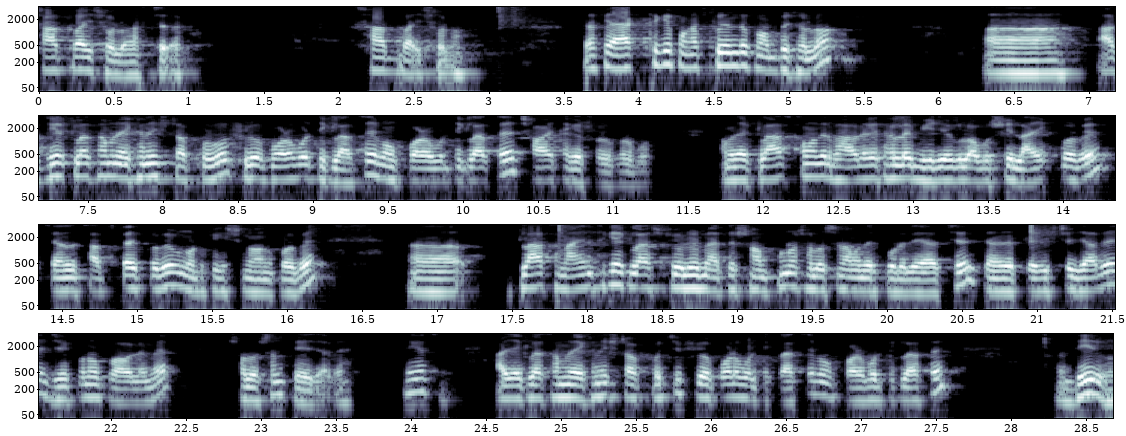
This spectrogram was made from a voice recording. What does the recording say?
সাত বাই ষোলো আসছে দেখো। সাত বাই ষোলো। দেখো, এক থেকে পাঁচ পর্যন্ত কমপ্লিট হলো। আজকের ক্লাস আমরা এখানেই স্টপ করব। ফিরবো পরবর্তী ক্লাসে এবং পরবর্তী ক্লাসে ছয় থেকে শুরু করব। আমাদের ক্লাস তোমাদের ভালো লেগে থাকলে ভিডিওগুলো অবশ্যই লাইক করবে চ্যানেল সাবস্ক্রাইব করবে এবং নোটিফিকেশন অন করবে। ক্লাস নাইন থেকে ক্লাস টুয়েলভের ম্যাথের সম্পূর্ণ সলিউশন আমাদের করে দেওয়া আছে। চ্যানেলের প্লেলিস্টে যাবে যে কোনো প্রবলেমের সলিউশন পেয়ে যাবে, ঠিক আছে? আজ এই ক্লাস আমরা এখানেই স্টপ করছি ফিও পরবর্তী ক্লাসে এবং পরবর্তী ক্লাসে দীর্ঘ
